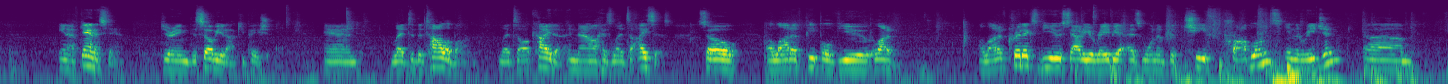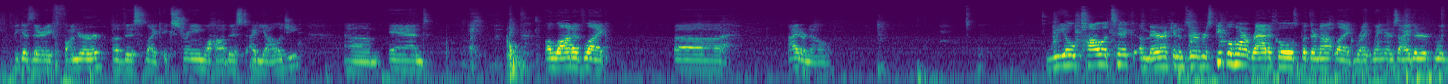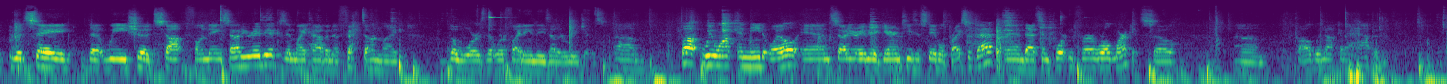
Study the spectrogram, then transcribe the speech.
in Afghanistan during the Soviet occupation, and led to the Taliban, led to Al Qaeda, and now has led to ISIS. So a lot of people view a lot of a lot of critics view Saudi Arabia as one of the chief problems in the region. Um, because they're a funder of this like extreme Wahhabist ideology, um, and a lot of like uh, I don't know realpolitik American observers, people who aren't radicals but they're not like right wingers either, would would say that we should stop funding Saudi Arabia because it might have an effect on like the wars that we're fighting in these other regions. Um, but we want and need oil, and Saudi Arabia guarantees a stable price of that, and that's important for our world markets. So, um, probably not going to happen.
